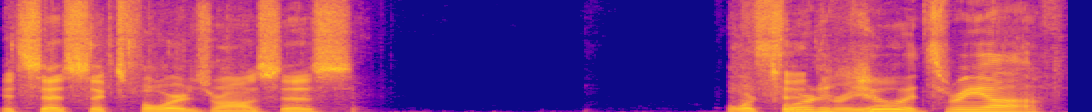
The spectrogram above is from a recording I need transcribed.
it says six four is wrong. It says four two Four to three two off. and three off.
